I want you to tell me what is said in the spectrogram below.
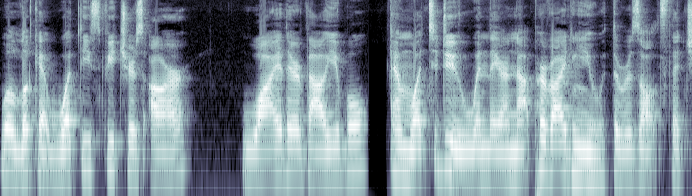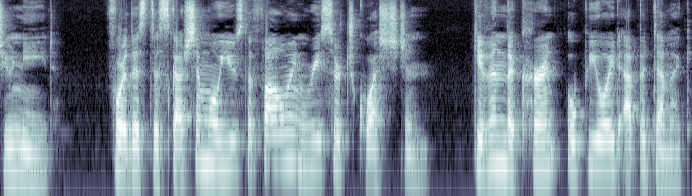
We'll look at what these features are, why they're valuable, and what to do when they are not providing you with the results that you need. For this discussion, we'll use the following research question. Given the current opioid epidemic,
